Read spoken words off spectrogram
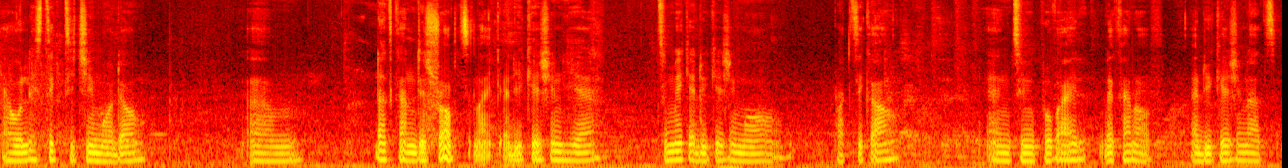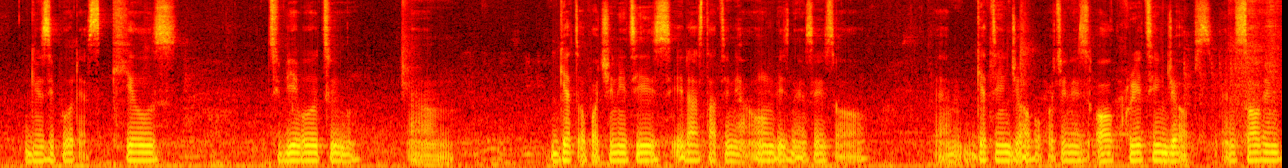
a holistic teaching model um, that can disrupt like education here to make education more practical and to provide the kind of education that gives people the skills to be able to um, get opportunities, either starting their own businesses or um, getting job opportunities or creating jobs and solving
